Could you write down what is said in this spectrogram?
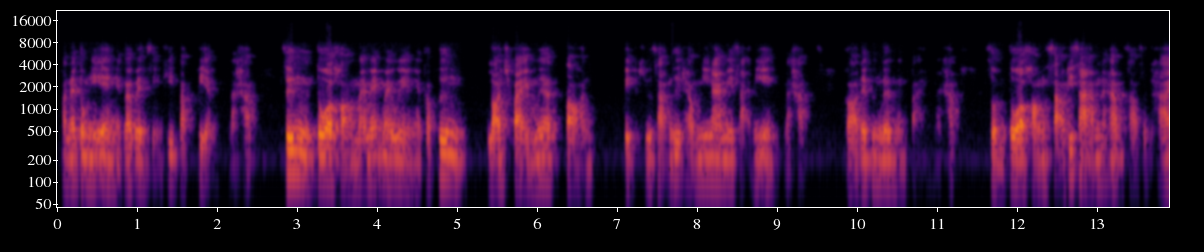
เพราะในตรงนี้เองเนี่ยก็เป็นสิ่งที่ปรับเปลี่ยนนะครับ ซึ่งตัวของ My Mac My Way เนี่ยก็เพิ่งลอนช์ไปเมื่อตอนปิด Q3 คือแถวมีนาเมษานี่เองนะครับ ก็ได้เพิ่งเริ่มกันไปนะครับ ส่วนตัวของเสาที่3นะครับเสาสุดท้าย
